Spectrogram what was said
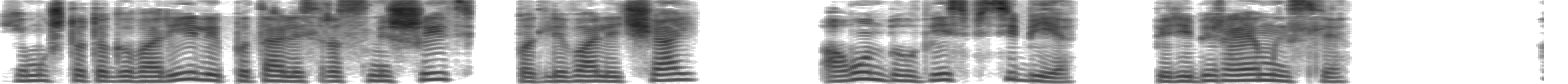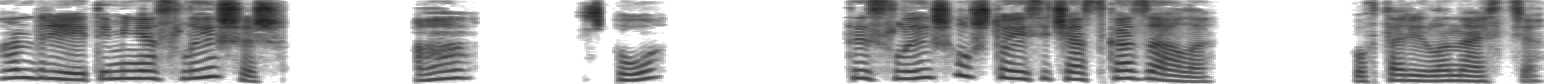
Ему что-то говорили, пытались рассмешить, подливали чай, а он был весь в себе, перебирая мысли. «Андрей, ты меня слышишь?» «А? Что?» «Ты слышал, что я сейчас сказала?» — повторила Настя.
